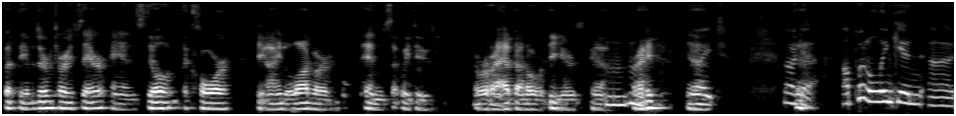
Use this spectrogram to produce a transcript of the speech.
but the observatory is there and still the core behind a lot of our pins that we do or have done over the years. Yeah, mm-hmm. right. Yeah. Right. Okay. Yeah. I'll put a link in uh,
